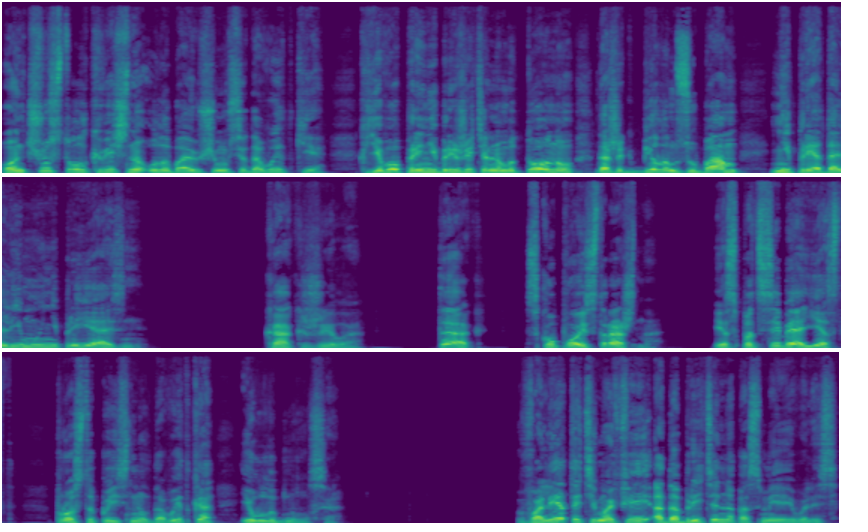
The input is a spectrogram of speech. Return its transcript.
Он чувствовал к вечно улыбающемуся Давыдке, к его пренебрежительному тону, даже к белым зубам, непреодолимую неприязнь. Как жила? Так, скупой страшно. Из-под себя ест, просто пояснил Давыдка и улыбнулся. Валет и Тимофей одобрительно посмеивались.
